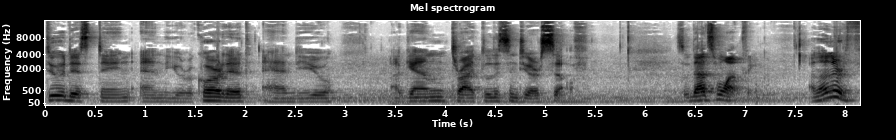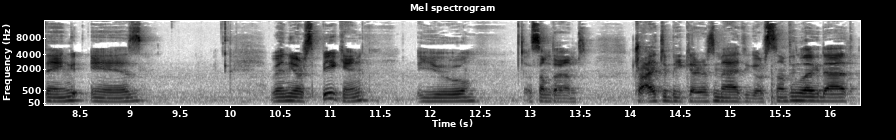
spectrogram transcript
do this thing and you record it and you again try to listen to yourself. So that's one thing. Another thing is when you're speaking you sometimes try to be charismatic or something like that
